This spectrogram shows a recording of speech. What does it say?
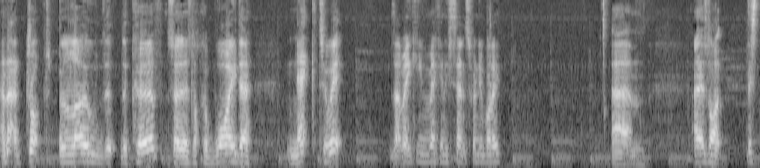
and that dropped below the, the curve so there's like a wider neck to it. Does that make even make any sense for anybody? Um, and it's like this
